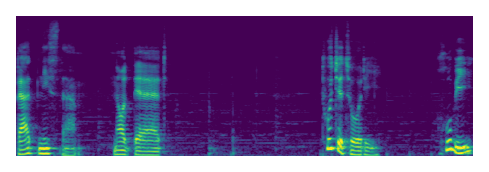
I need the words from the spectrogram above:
Bad nistam, not bad. تو چطوری؟ خوبی؟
